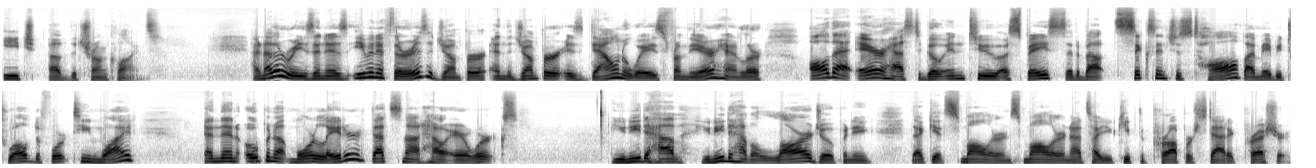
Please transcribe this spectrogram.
each of the trunk lines. Another reason is even if there is a jumper and the jumper is down a ways from the air handler, all that air has to go into a space at about six inches tall by maybe 12 to 14 wide and then open up more later. That's not how air works. You need to have you need to have a large opening that gets smaller and smaller and that's how you keep the proper static pressure.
